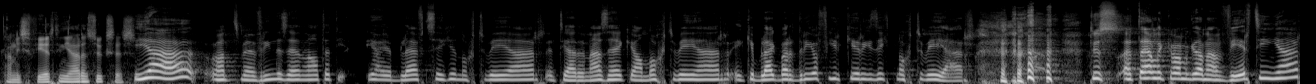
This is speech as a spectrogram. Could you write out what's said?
Dan is 14 jaar een succes. Ja, want mijn vrienden zeiden altijd, ja, je blijft zeggen nog twee jaar. Het jaar daarna zei ik, ja, nog twee jaar. Ik heb blijkbaar drie of vier keer gezegd, nog twee jaar. dus uiteindelijk kwam ik dan aan 14 jaar.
